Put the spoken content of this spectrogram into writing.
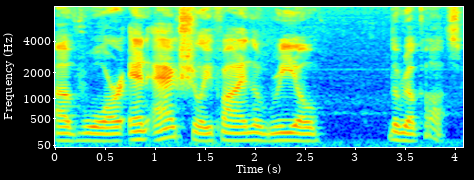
of war and actually find the real the real cause.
